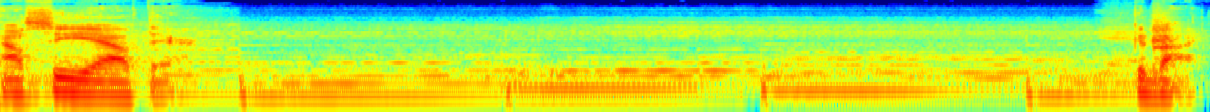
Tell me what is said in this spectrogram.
I'll see you out there. Goodbye.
